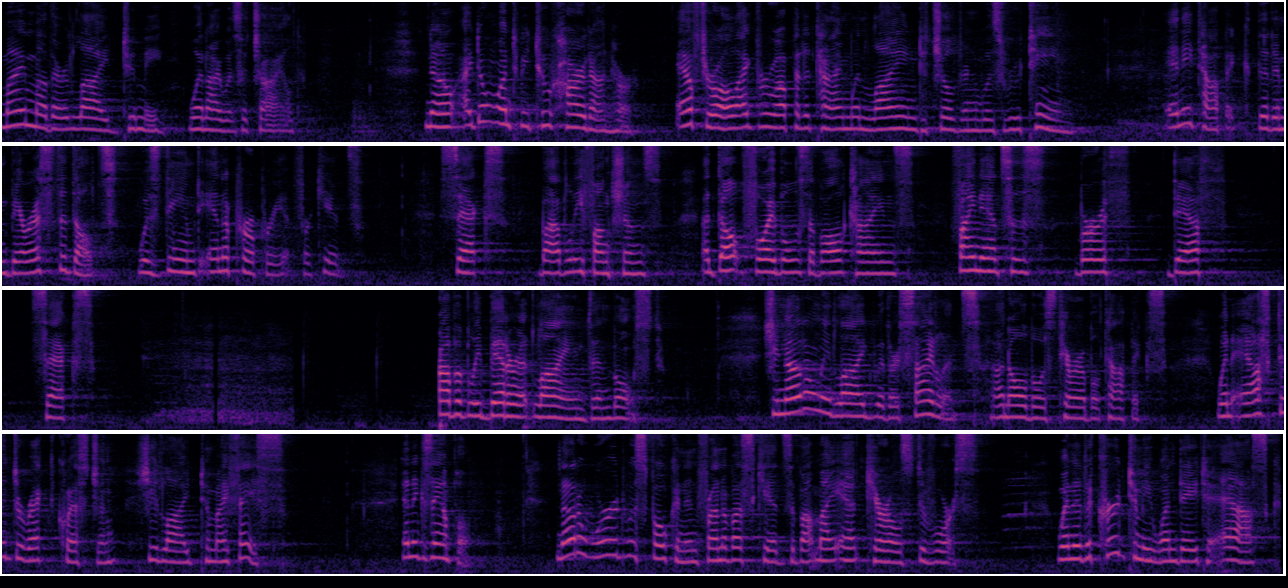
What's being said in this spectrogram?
My mother lied to me when I was a child. Now, I don't want to be too hard on her. After all, I grew up at a time when lying to children was routine. Any topic that embarrassed adults was deemed inappropriate for kids. Sex, bodily functions, adult foibles of all kinds, finances, birth, death, sex. Probably better at lying than most. She not only lied with her silence on all those terrible topics, when asked a direct question, she lied to my face. An example not a word was spoken in front of us kids about my Aunt Carol's divorce. When it occurred to me one day to ask,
